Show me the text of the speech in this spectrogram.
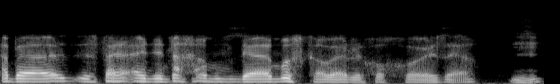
Aber es war eine Nachahmung der Moskauer Hochhäuser. Mhm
